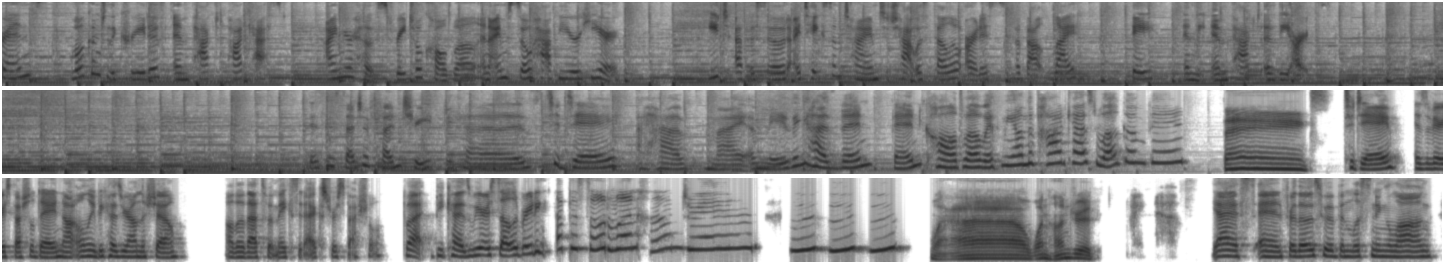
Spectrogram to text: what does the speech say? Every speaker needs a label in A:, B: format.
A: friends. Welcome to the Creative Impact Podcast. I'm your host, Rachel Caldwell, and I'm so happy you're here. Each episode, I take some time to chat with fellow artists about life, faith, and the impact of the arts. This is such a fun treat because today I have my amazing husband, Ben Caldwell, with me on the podcast. Welcome, Ben.
B: Thanks.
A: Today is a very special day, not only because you're on the show, although that's what makes it extra special, but because we are celebrating episode 100. Woo, woo, woo.
B: Wow, 100.
A: Yes. And for those who have been listening along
